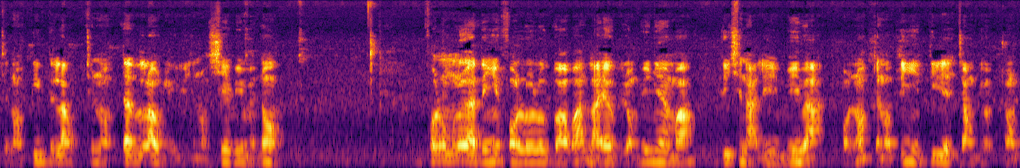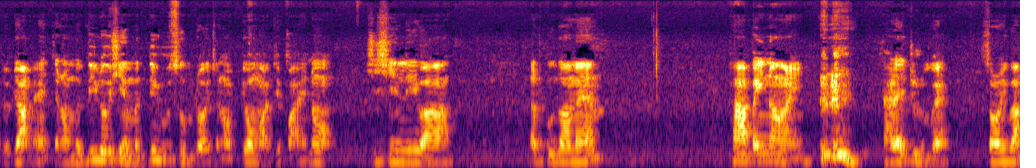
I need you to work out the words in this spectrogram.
ကျွန်တော်ပြီးတလောက်ကျွန်တော်တက်တလောက်လေးကျွန်တော် share ပေးမယ်နော် follow မလို့ရတဲ့ရင် follow လုပ်သွားပါလာရောက်ပြီးတော့မေးမြန်းပါသိချင်တာလေးမေးပါပေါ့နော်ကျွန်တော်သိရင်သိတဲ့အကြောင်းပြောကျွန်တော်ပြောပြမယ်ကျွန်တော်မသိလို့ရှိရင်မသိဘူးဆိုပြီးတော့ကျွန်တော်ပြောမှာဖြစ်ပါတယ်နော်ရှင်းရှင်းလေးပါနောက်တစ်ခုသွားမယ်ဖာပိန်းတော့ရင်ဒါလည်းအတူတူပဲ sorry ပါ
